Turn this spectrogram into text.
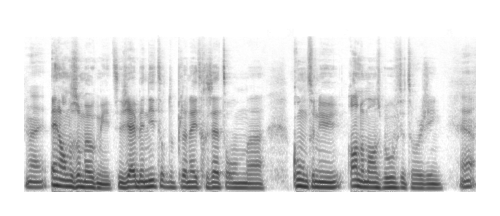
nee. En andersom ook niet. Dus jij bent niet op de planeet gezet om eh, continu andermans behoeften te voorzien. Ja,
